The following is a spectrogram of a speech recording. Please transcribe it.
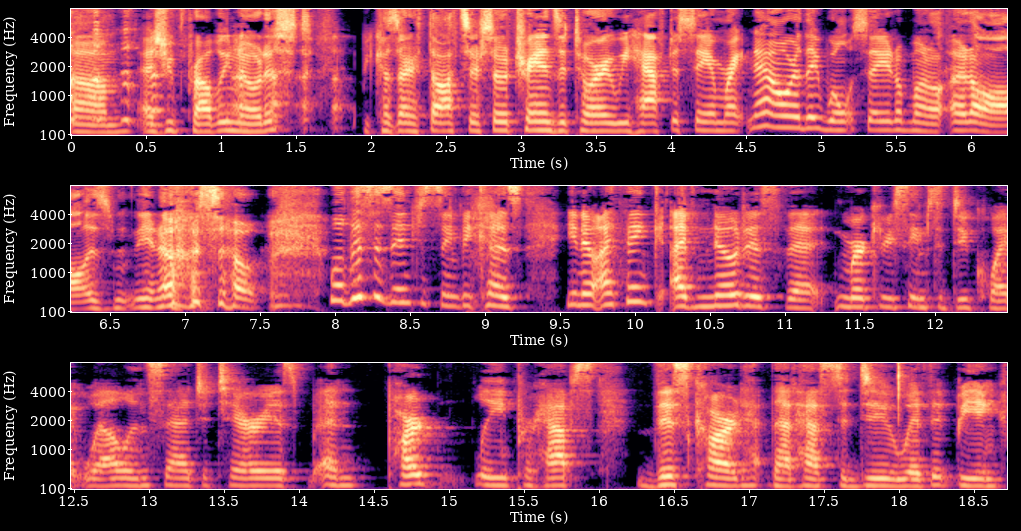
um, as you've probably noticed, because our thoughts are so transitory. We have to say them right now, or they won't say them at all. Is you know, so Well, this is interesting because, you know, I think I've noticed that Mercury seems to do quite well in Sagittarius and partly perhaps this card that has to do with it being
